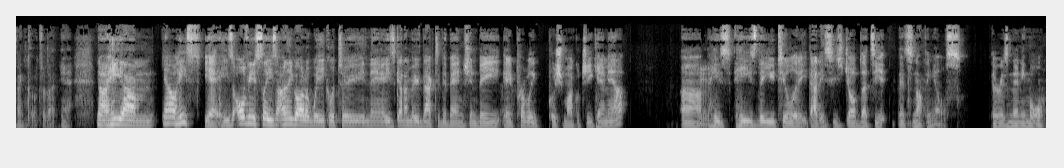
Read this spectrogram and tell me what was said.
thank God for that. Yeah, no, he, um, you know, he's, yeah, he's obviously he's only got a week or two in there. He's going to move back to the bench and be uh, probably push Michael Chee-Kam out. Uh, mm. he's he's the utility. That is his job. That's it. There's nothing else. There isn't any more,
